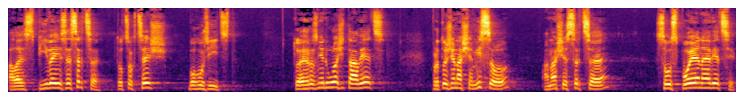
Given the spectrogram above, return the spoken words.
ale zpívej ze srdce to, co chceš Bohu říct. To je hrozně důležitá věc, protože naše mysl a naše srdce jsou spojené věci.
